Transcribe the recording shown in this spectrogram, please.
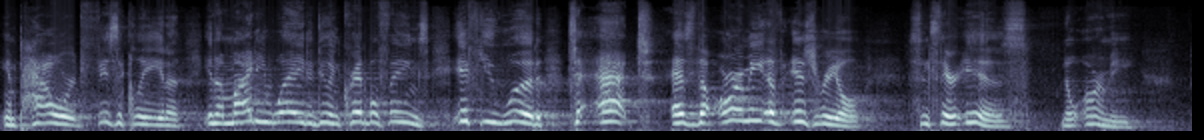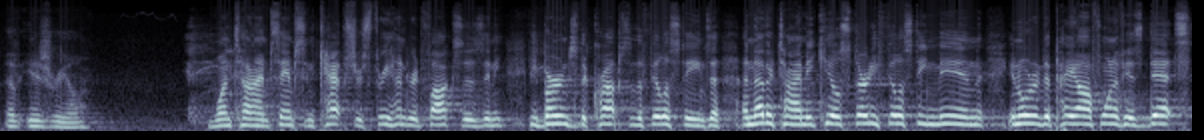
empowered physically in a, in a mighty way to do incredible things, if you would, to act as the army of Israel, since there is no army of Israel. One time, Samson captures 300 foxes and he, he burns the crops of the Philistines. Another time, he kills 30 Philistine men in order to pay off one of his debts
